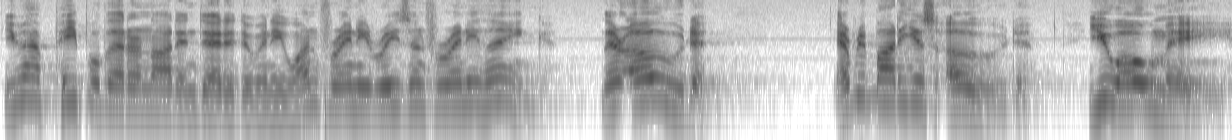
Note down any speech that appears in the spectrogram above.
You have people that are not indebted to anyone for any reason, for anything. They're owed. Everybody is owed. You owe me.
